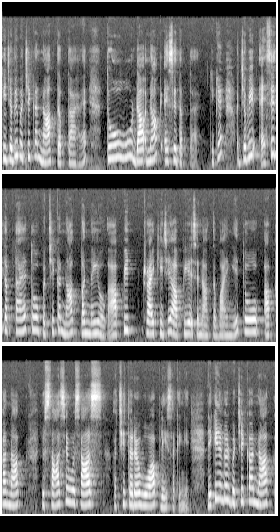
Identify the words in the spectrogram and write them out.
कि जब भी बच्चे का नाक दबता है तो वो नाक ऐसे दबता है। ठीक है? जब ये ऐसे दबता है तो बच्चे का नाक बंद नहीं होगा। आप भी ट्राई कीजिए, आप भी ऐसे नाक दबाएँगे तो आपका नाक, जो सांस है वो सांस अच्छी तरह वो आप ले सकेंगे। लेकिन अगर बच्चे का नाक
